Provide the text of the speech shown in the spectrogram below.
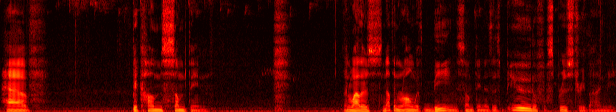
have become something. And while there's nothing wrong with being something, there's this beautiful spruce tree behind me.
